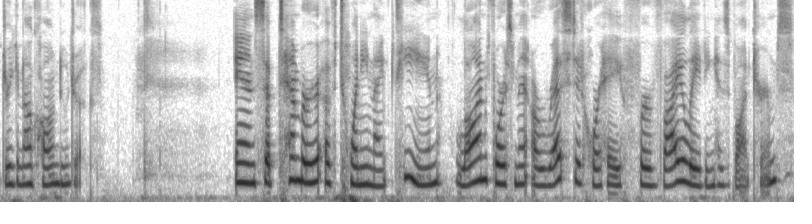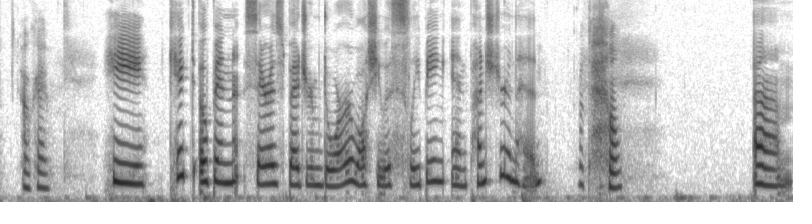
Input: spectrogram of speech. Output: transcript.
drinking alcohol and doing drugs. In September of 2019, law enforcement arrested Jorge for violating his bond terms. Okay. He kicked open Sarah's bedroom door while she was sleeping and punched her in the head. What the hell? Um,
